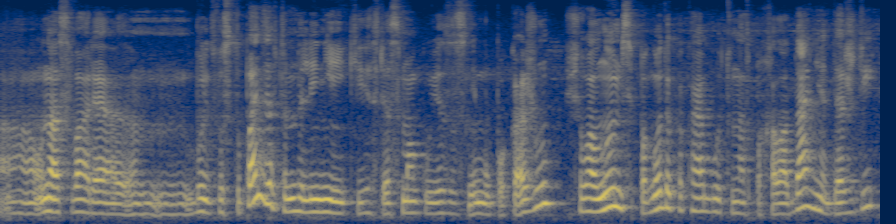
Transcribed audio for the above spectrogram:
А, у нас Варя будет выступать завтра на линейке. Если я смогу, я засниму, покажу. Еще волнуемся, погода какая будет у нас, похолодание, дожди.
